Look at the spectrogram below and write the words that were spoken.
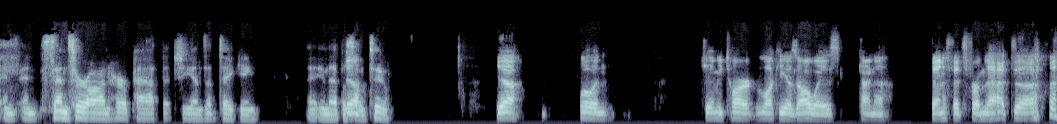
and and sends her on her path that she ends up taking in episode two. Yeah. Well, and Jamie Tartt, lucky as always, kind of benefits from that. Uh,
